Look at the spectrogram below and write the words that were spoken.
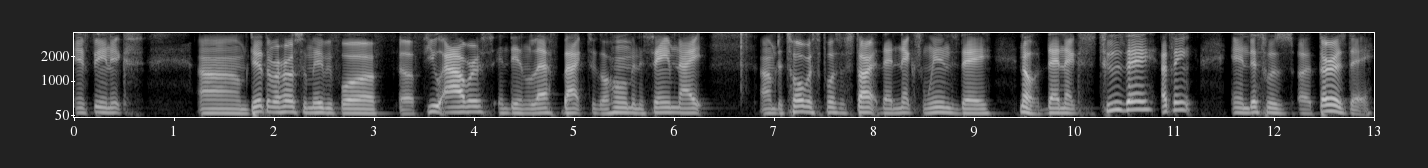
in Phoenix. Um, did the rehearsal maybe for a, a few hours and then left back to go home in the same night. Um, the tour was supposed to start that next Wednesday. No, that next Tuesday, I think. And this was a Thursday.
